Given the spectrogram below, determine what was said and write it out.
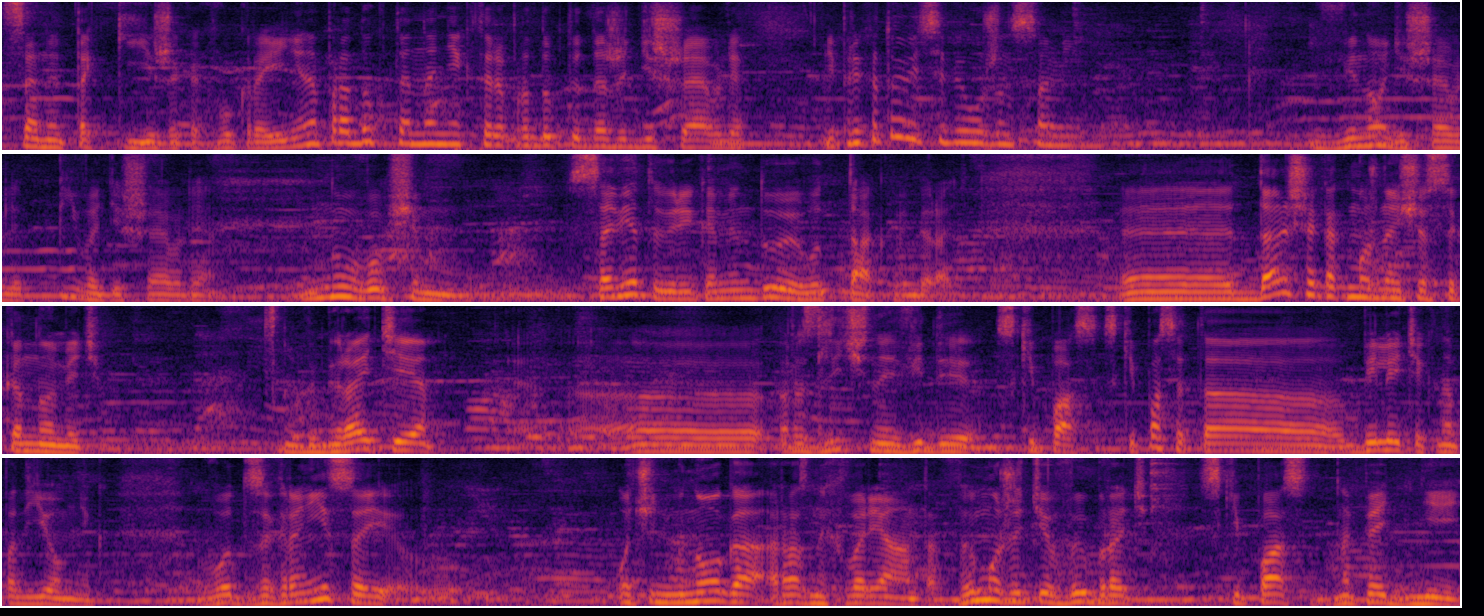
цены такие же, как в Украине на продукты, на некоторые продукты даже дешевле, и приготовить себе ужин сами. Вино дешевле, пиво дешевле. Ну, в общем, советую, рекомендую вот так выбирать. Э, Дальше как можно еще сэкономить? Выбирайте э, различные виды скипас. Скипас это билетик на подъемник. Вот за границей очень много разных вариантов. Вы можете выбрать скипас на 5 дней.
